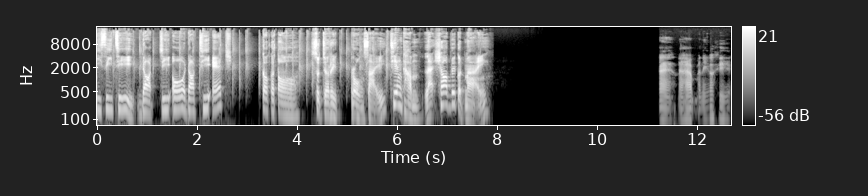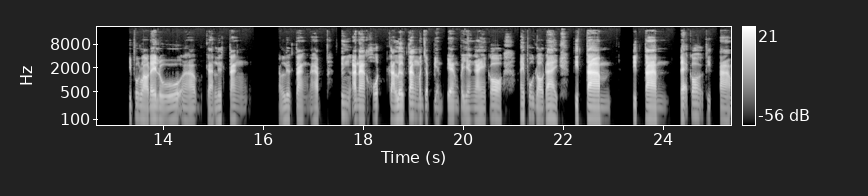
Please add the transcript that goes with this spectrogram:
ect.go.th กกต สุจริต โปร่งใส เที่ยงธรรม และชอบด้วยกฎหมาย อ่านะครับ อันนี้ก็คือที่พวกเราได้รู้นะครับ การเลือกตั้งการเลือกตั้งนะครับ ซึ่งอนาคตการเลือกตั้งมันจะเปลี่ยนแปลงไปยังไงก็ให้พวกเราได้ติดตามติดตามและก็ติดตาม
